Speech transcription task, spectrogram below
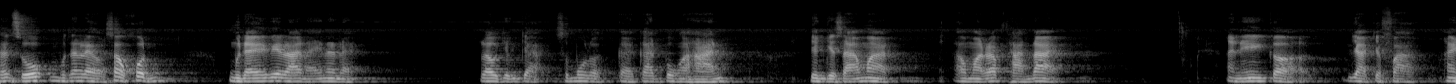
ท่านสุกมันท่านแล้วเศร้าค้นมือใดเวลาไหนนั่นแหละเราจึงจะสมมติว่าการปรุงอาหารจึงจะสามารถเอามารับทานได้ อันนี้ก็อยากจะฝากให้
